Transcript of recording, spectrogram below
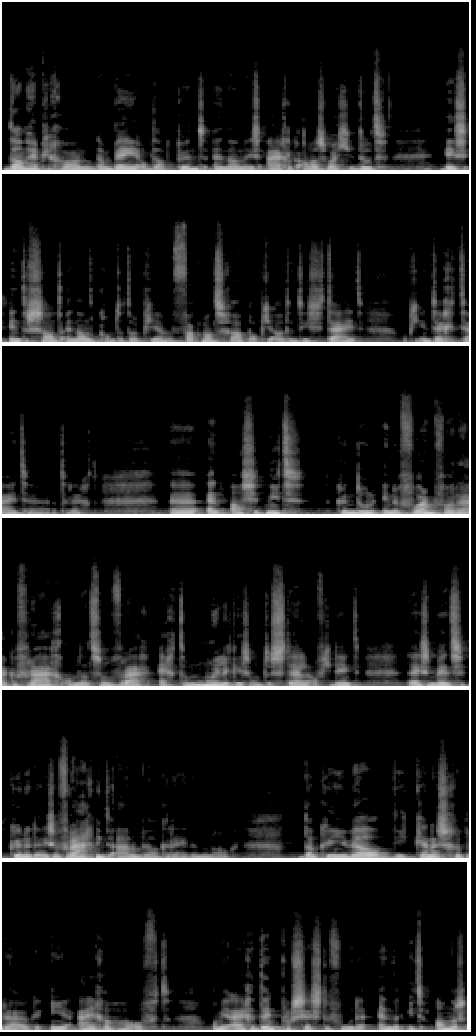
Dan heb je gewoon, dan ben je op dat punt en dan is eigenlijk alles wat je doet is interessant. En dan komt het op je vakmanschap, op je authenticiteit, op je integriteit uh, terecht. Uh, en als je het niet kunt doen in de vorm van rake vragen, omdat zo'n vraag echt te moeilijk is om te stellen, of je denkt, deze mensen kunnen deze vraag niet aan, om welke reden dan ook, dan kun je wel die kennis gebruiken in je eigen hoofd om je eigen denkproces te voeden en er iets anders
